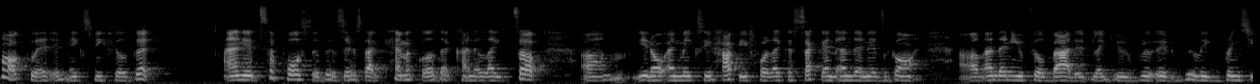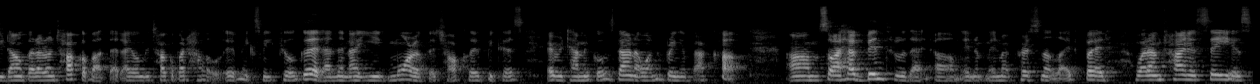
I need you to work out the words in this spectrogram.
chocolate, it makes me feel good. And it's supposed to because there's that chemical that kind of lights up, um, you know, and makes you happy for like a second and then it's gone. Um, and then you feel bad. It like you, it really brings you down. But I don't talk about that. I only talk about how it makes me feel good. And then I eat more of the chocolate because every time it goes down, I want to bring it back up. Um, so I have been through that um, in, in my personal life. But what I'm trying to say is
